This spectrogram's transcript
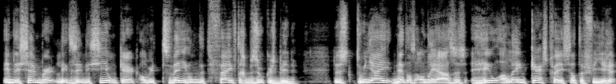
In december lieten ze in de Sionkerk alweer 250 bezoekers binnen. Dus toen jij, net als Andreasus, heel alleen kerstfeest zat te vieren,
